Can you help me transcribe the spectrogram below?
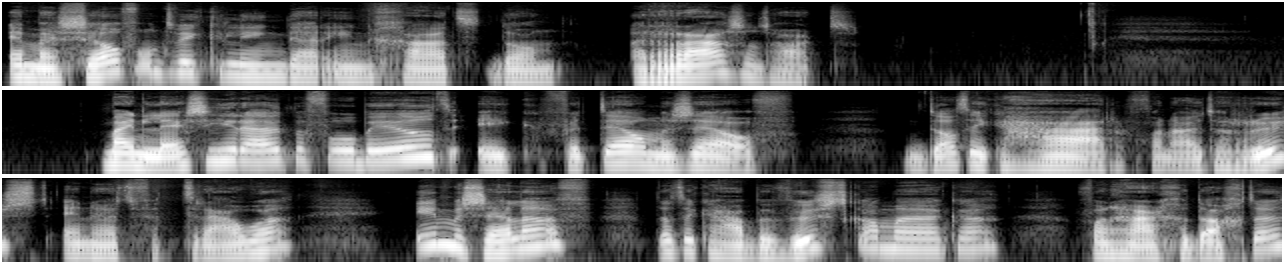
En mijn zelfontwikkeling daarin gaat dan razend hard. Mijn les hieruit bijvoorbeeld, ik vertel mezelf dat ik haar vanuit rust en het vertrouwen in mezelf, dat ik haar bewust kan maken van haar gedachten,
